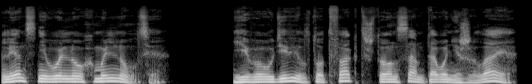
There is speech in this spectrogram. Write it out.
Ленц невольно ухмыльнулся. Его удивил тот факт, что он сам того не желая,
